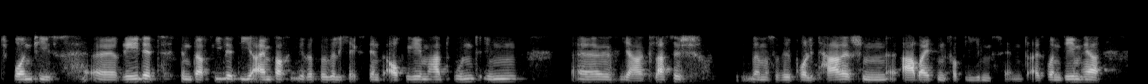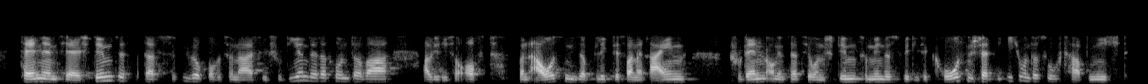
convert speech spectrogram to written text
Spontis äh, redet, sind da viele, die einfach ihre bürgerliche Existenz aufgegeben hat und in äh, ja klassisch, wenn man so will, proletarischen Arbeiten verblieben sind. Also von dem her tendenziell stimmt es, dass überproportional viel Studierende darunter war, aber dieser oft von außen, dieser Blick, das war eine rein Studentenorganisation, stimmt zumindest für diese großen Städte, die ich untersucht habe, nicht.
